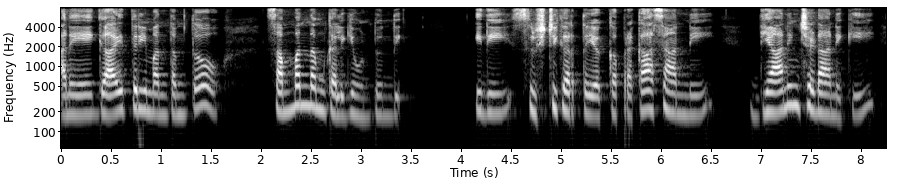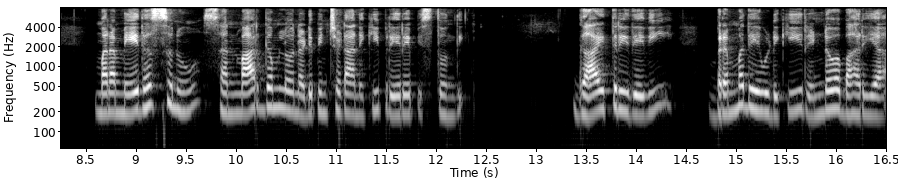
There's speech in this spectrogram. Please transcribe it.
అనే గాయత్రి మంత్రంతో సంబంధం కలిగి ఉంటుంది. ఇది సృష్టికర్త యొక్క ప్రకాశాన్ని ధ్యానించడానికి మన మేధస్సును సన్మార్గంలో నడిపించడానికి ప్రేరేపిస్తుంది. గాయత్రీదేవి బ్రహ్మదేవుడికి రెండవ భార్య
